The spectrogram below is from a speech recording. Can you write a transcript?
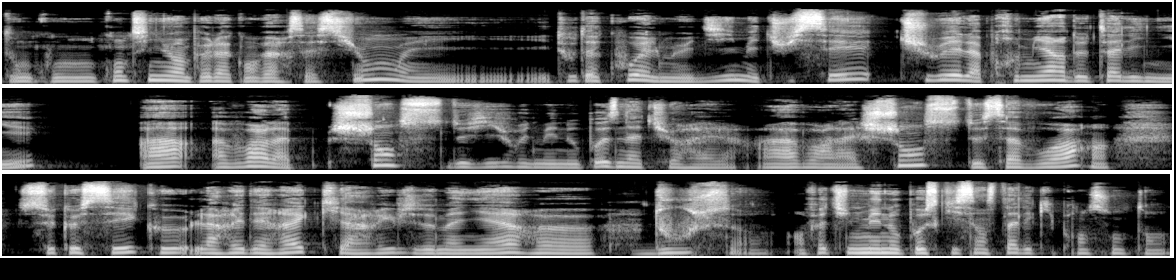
Donc on continue un peu la conversation, et, tout à coup elle me dit, mais tu sais, tu es la première de ta lignée à avoir la chance de vivre une ménopause naturelle, à avoir la chance de savoir ce que c'est que l'arrêt des règles qui arrive de manière euh, douce. En fait, une ménopause qui s'installe et qui prend son temps.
